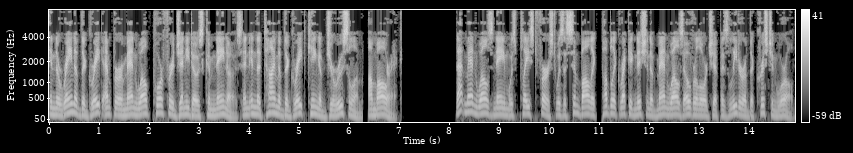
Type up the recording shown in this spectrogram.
in the reign of the great Emperor Manuel Porphyrogenitos Komnenos and in the time of the great king of Jerusalem, Amalric. That Manuel's name was placed first was a symbolic, public recognition of Manuel's overlordship as leader of the Christian world.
